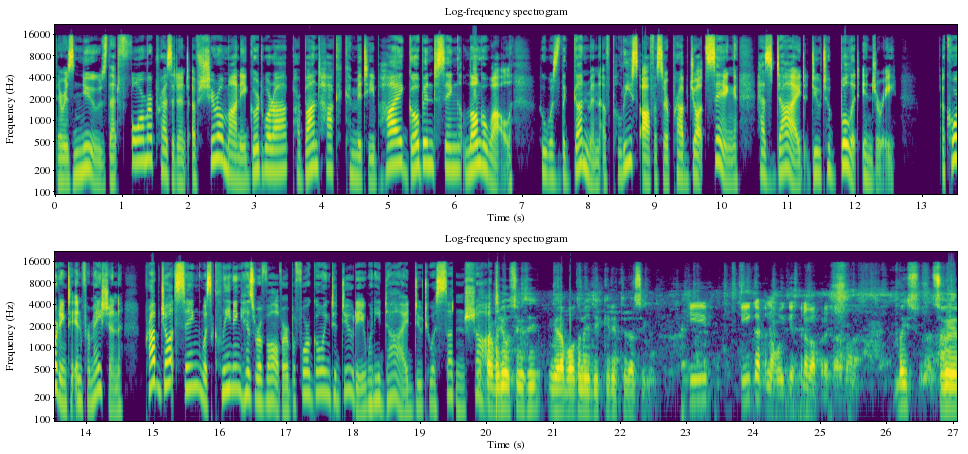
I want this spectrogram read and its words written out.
there is news that former president of Shiromani Gurdwara Parbandhak Committee Bhai Gobind Singh Longowal, who was the gunman of police officer Prabjot Singh, has died due to bullet injury. According to information, Prabjot Singh was cleaning his revolver before going to duty when he died due to a sudden shot. ਪਰਮਜੋਤ ਸਿੰਘ ਸੀ ਮੇਰਾ ਬਹੁਤ ਨਜ਼ਦੀਕੀ ਰਿਸ਼ਤੇਦਾਰ ਸੀਗਾ ਕੀ ਕੀ ਘਟਨਾ ਹੋਈ ਕਿਸ ਤਰ੍ਹਾਂ ਵਾਪਰਿਆ ਸਾਰਾ ਭਾਣਾ ਬਈ ਸ- ਸਵੇਰ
